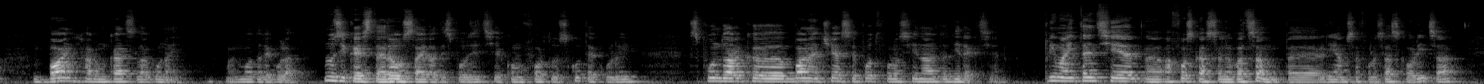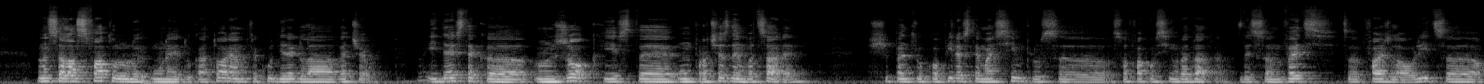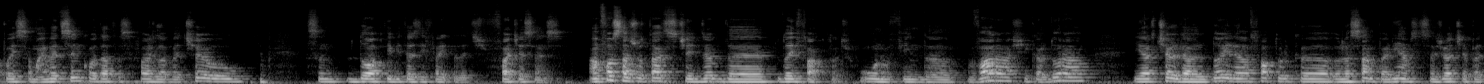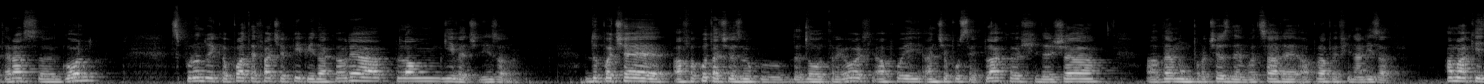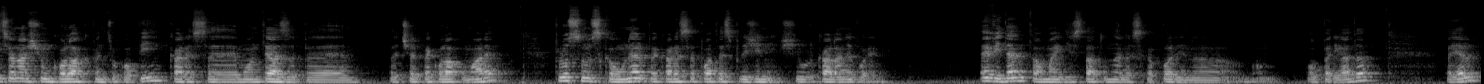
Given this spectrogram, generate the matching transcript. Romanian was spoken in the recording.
bani aruncați la gunoi, în mod regulat. Nu zic că este rău să ai la dispoziție confortul scutecului, spun doar că banii aceia se pot folosi în altă direcție. Prima intenție uh, a fost ca să-l învățăm pe Liam să folosească olița, însă la sfatul unei educatoare am trecut direct la wc Ideea este că în joc este un proces de învățare și pentru copil este mai simplu să, să o facă o singură dată. Deci să înveți să faci la oliță, apoi să mai înveți încă o dată să faci la wc Sunt două activități diferite, deci face sens. Am fost ajutați cei drept de doi factori. Unul fiind uh, vara și căldura, iar cel de-al doilea faptul că îl lăsam pe Liam să se joace pe terasă gol, spunându-i că poate face pipi dacă vrea la un ghiveci din zonă. După ce a făcut acest lucru de două, trei ori, apoi a început să-i placă și deja aveam un proces de învățare aproape finalizat. Am achiziționat și un colac pentru copii, care se montează pe, pe, cel, pe colacul mare, plus un scăunel pe care se poate sprijini și urca la nevoie. Evident, au mai existat unele scăpări în uh, o perioadă pe el,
